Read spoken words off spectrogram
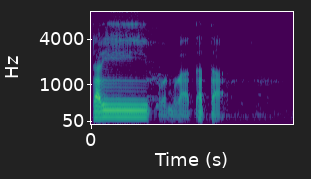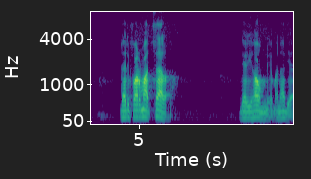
dari formula data. Dari format cell dari home dia mana dia?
